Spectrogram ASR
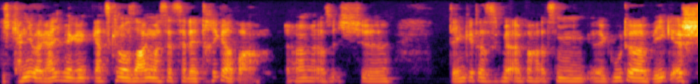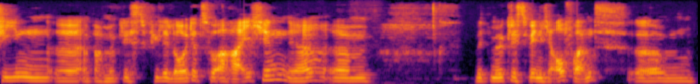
ich kann dir aber gar nicht mehr ganz genau sagen, was jetzt ja der Trigger war. Ja, also ich äh, denke, dass es mir einfach als ein äh, guter Weg erschien, äh, einfach möglichst viele Leute zu erreichen. Ja, ähm, mit möglichst wenig Aufwand. Ähm,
